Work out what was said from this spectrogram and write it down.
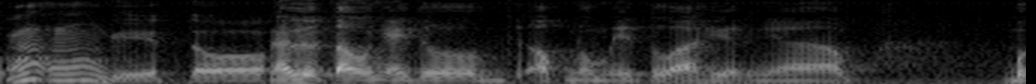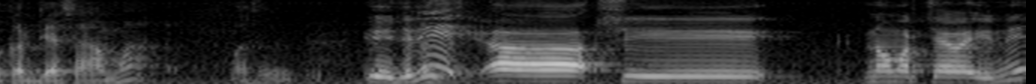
Mm gitu Nah lu taunya itu oknum itu akhirnya bekerja sama maksudnya? iya jadi eh, si nomor cewek ini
